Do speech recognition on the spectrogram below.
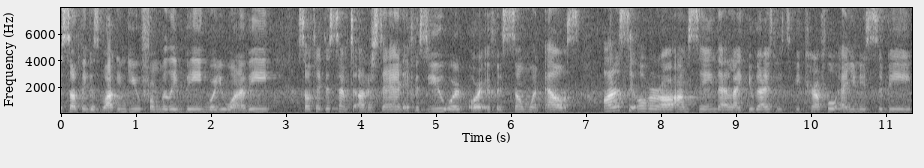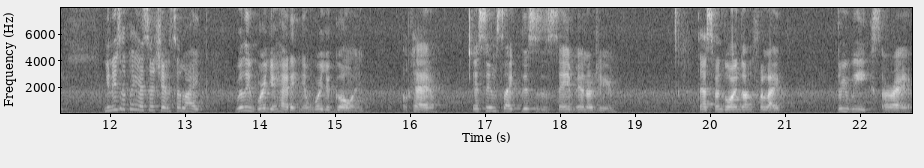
something is blocking you from really being where you want to be. So take this time to understand if it's you or, or if it's someone else honestly overall i'm saying that like you guys need to be careful and you need to be you need to pay attention to like really where you're heading and where you're going okay? It seems like this is the same energy that's been going on for like three weeks all right?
